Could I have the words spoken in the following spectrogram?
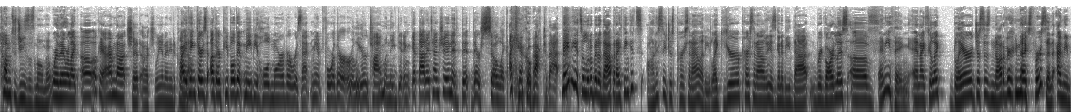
come to Jesus moment where they were like, oh, okay, I'm not shit actually, and I need to calm I down. think there's other people that maybe hold more of a resentment for their earlier time when they didn't get that attention and that they're so like, I can't go back to that. Maybe it's a little bit of that, but I think it's honestly just personality. Like your personality is going to be that regardless of anything. And I feel like Blair just is not a very nice person. I mean,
